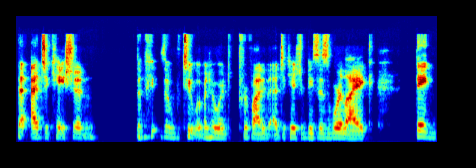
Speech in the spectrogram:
the education, the the two women who were providing the education pieces were like, they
